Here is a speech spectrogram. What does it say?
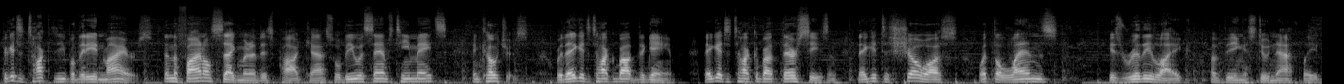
He'll get to talk to people that he admires. Then the final segment of this podcast will be with Sam's teammates and coaches, where they get to talk about the game. They get to talk about their season. They get to show us what the lens is really like of being a student athlete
